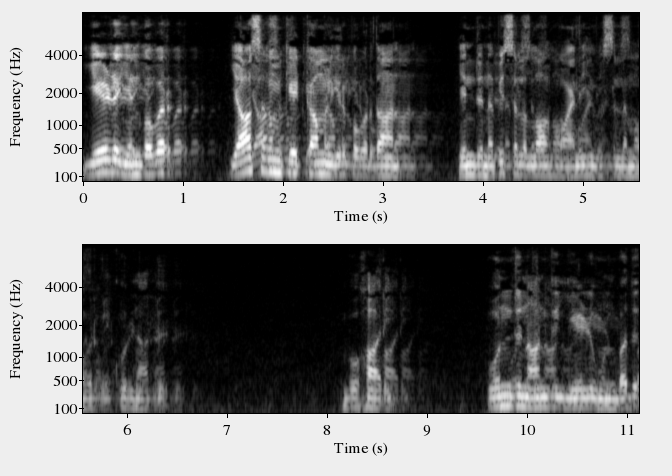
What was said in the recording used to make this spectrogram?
ஏழை என்பவர் யாசகம் கேட்காமல் இருப்பவர்தான் என்று நபி சொல்லாஹு அலஹி வசல்லம் அவர்கள் கூறினார்கள். புகாரி ஒன்று நான்கு ஏழு ஒன்பது.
